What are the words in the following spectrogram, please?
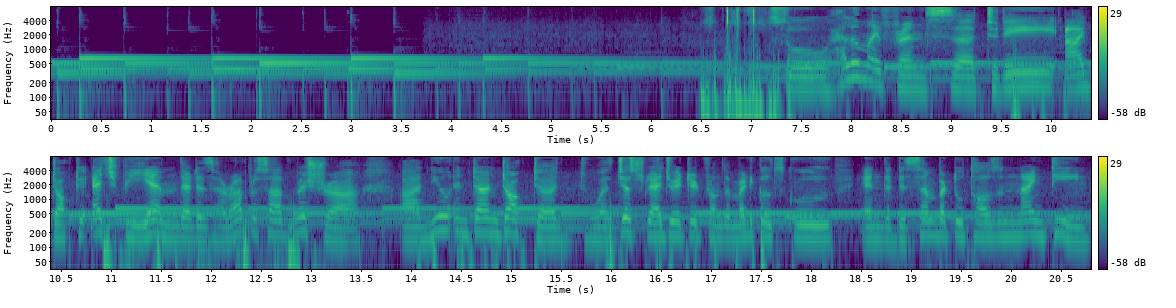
So, hello, my friends. Uh, today, I, Dr. HPM, that is Hara Prasad Mishra, a new intern doctor who has just graduated from the medical school in the December 2019,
